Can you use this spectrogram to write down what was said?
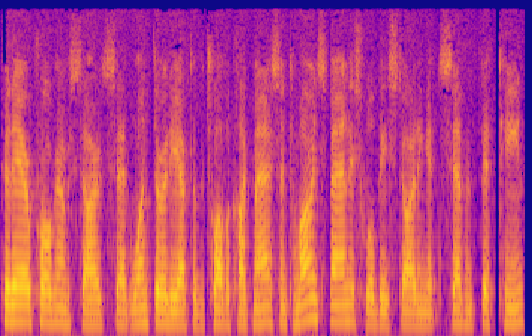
Today our program starts at 1.30 after the 12 o'clock Mass, and tomorrow in Spanish we'll be starting at 7.15,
